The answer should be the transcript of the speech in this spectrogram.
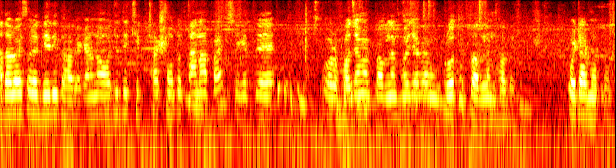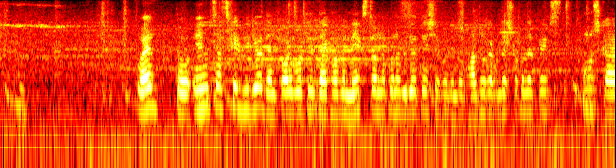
আদারওয়াইজ ওরা দিয়ে দিতে হবে। কেননা ও যদি ঠিকঠাক মতো তা না পায়, সেক্ষেত্রে ওর হজমের প্রবলেম হয়ে যাবে এবং গ্রোথের প্রবলেম হবে। ওইটার মতো। ওয়েল তো এই হচ্ছে আজকের ভিডিও দেন পরবর্তীতে দেখা হবে নেক্সট অন্য কোনো ভিডিওতে সে পর্যন্ত ভালো থাকার সকলের পেটস নমস্কার।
